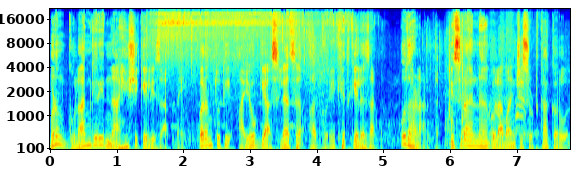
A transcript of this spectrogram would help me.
म्हणून गुलामगिरी नाहीशी केली जात नाही परंतु ती अयोग्य असल्याचं अधोरेखित केलं जातं. उदाहरणार्थ इस्रायलनं गुलामांची सुटका करून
